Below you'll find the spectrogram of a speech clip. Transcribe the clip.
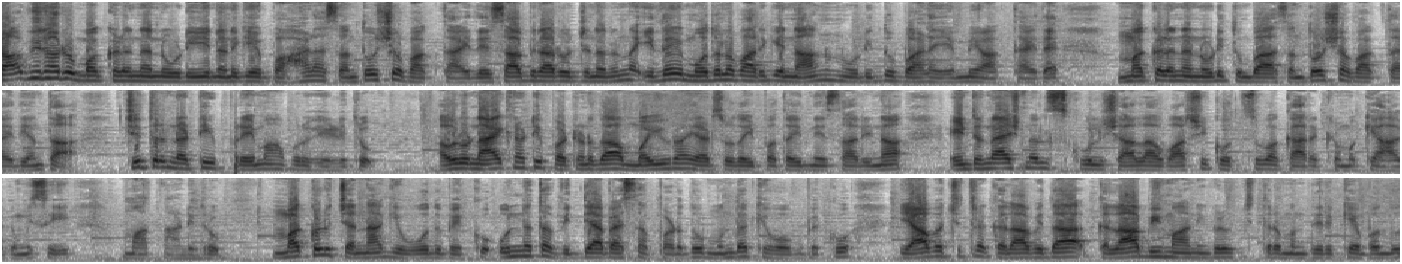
ಸಾವಿರಾರು ಮಕ್ಕಳನ್ನ ನೋಡಿ ನನಗೆ ಬಹಳ ಸಂತೋಷವಾಗ್ತಾ ಇದೆ. ಸಾವಿರಾರು ಜನರನ್ನ ಇದೇ ಮೊದಲ ಬಾರಿಗೆ ನಾನು ನೋಡಿದ್ದು ಬಹಳ ಹೆಮ್ಮೆ ಆಗ್ತಾ ಇದೆ. ಮಕ್ಕಳನ್ನ ನೋಡಿ ತುಂಬಾ ಸಂತೋಷವಾಗ್ತಾ ಇದೆ ಅಂತ ಚಿತ್ರನಟಿ ಪ್ರೇಮಾ ಅವರು ಹೇಳಿದ್ರು. ಅವರು ನಾಯಕನಟಿ ಪಟ್ಟಣದ ಮಯೂರ ಎರಡ್ ಸಾವಿರದ ಇಪ್ಪತ್ತೈದನೇ ಸಾಲಿನ ಇಂಟರ್ನ್ಯಾಷನಲ್ ಸ್ಕೂಲ್ ಶಾಲಾ ವಾರ್ಷಿಕೋತ್ಸವ ಕಾರ್ಯಕ್ರಮಕ್ಕೆ ಆಗಮಿಸಿ ಮಾತನಾಡಿದರು. ಮಕ್ಕಳು ಚೆನ್ನಾಗಿ ಓದಬೇಕು, ಉನ್ನತ ವಿದ್ಯಾಭ್ಯಾಸ ಪಡೆದು ಮುಂದಕ್ಕೆ ಹೋಗಬೇಕು. ಯಾವ ಚಿತ್ರ ಕಲಾವಿದ ಕಲಾಭಿಮಾನಿಗಳು ಚಿತ್ರಮಂದಿರಕ್ಕೆ ಬಂದು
